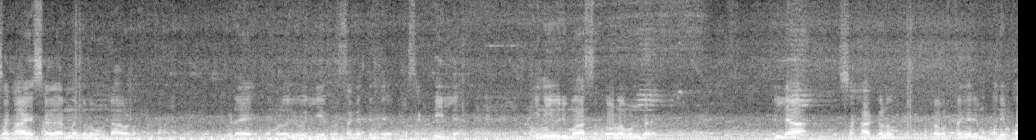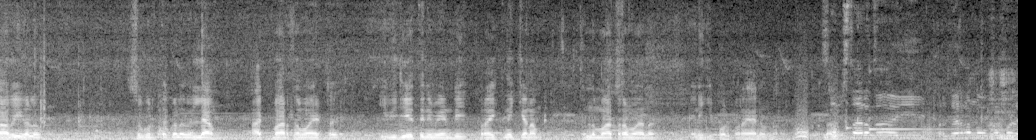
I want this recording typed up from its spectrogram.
സഹായ സഹകരണങ്ങളും ഉണ്ടാവണം. ഇവിടെ നമ്മളൊരു വലിയ പ്രസംഗത്തിന്റെ പ്രസക്തിയില്ല. ഇനി ഒരു മാസത്തോളമുണ്ട്. എല്ലാ സഹാക്കളും പ്രവർത്തകരും അനുഭാവികളും സുഹൃത്തുക്കളും എല്ലാം ആത്മാർത്ഥമായിട്ട് ഈ വിജയത്തിന് വേണ്ടി പ്രയത്നിക്കണം എന്ന് മാത്രമാണ് എനിക്കിപ്പോൾ പറയാനുള്ളത്. സംസ്ഥാനത്ത് ഈ പ്രചരണം നോക്കുമ്പോൾ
